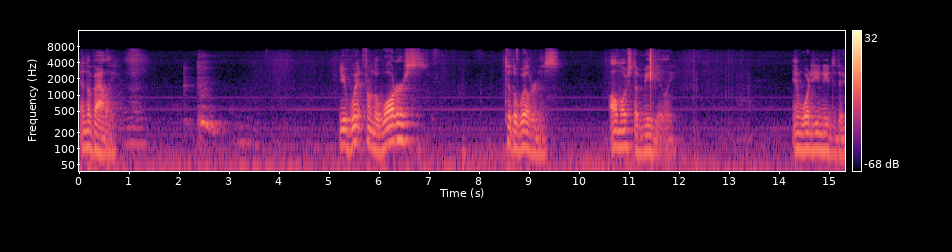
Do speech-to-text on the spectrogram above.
in the valley. You've went from the waters to the wilderness almost immediately. And what do you need to do?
